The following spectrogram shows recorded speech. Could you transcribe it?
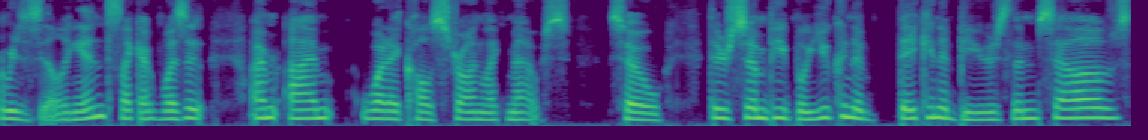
resilience. Like I wasn't, I'm, I'm what I call strong like mouse. So there's some people you can, they can abuse themselves.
